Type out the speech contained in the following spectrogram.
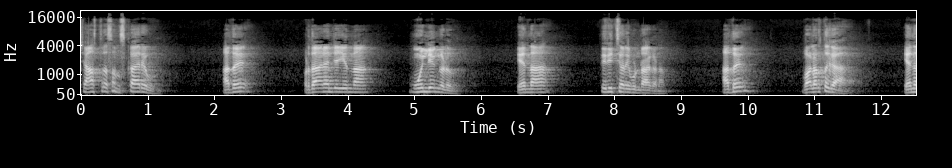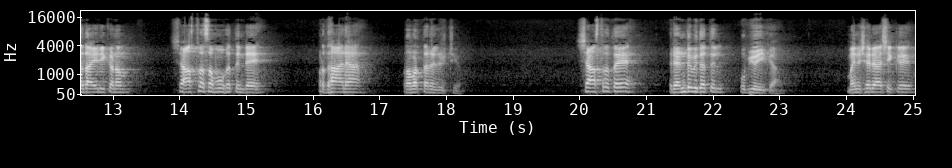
ശാസ്ത്ര സംസ്കാരവും അത് പ്രദാനം ചെയ്യുന്ന മൂല്യങ്ങളും എന്ന തിരിച്ചറിവുണ്ടാകണം. അത് വളർത്തുക എന്നതായിരിക്കണം ശാസ്ത്ര സമൂഹത്തിന്റെ പ്രധാന പ്രവർത്തന ലക്ഷ്യം. ശാസ്ത്രത്തെ രണ്ട് വിധത്തിൽ ഉപയോഗിക്കാം. മനുഷ്യരാശിക്ക്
